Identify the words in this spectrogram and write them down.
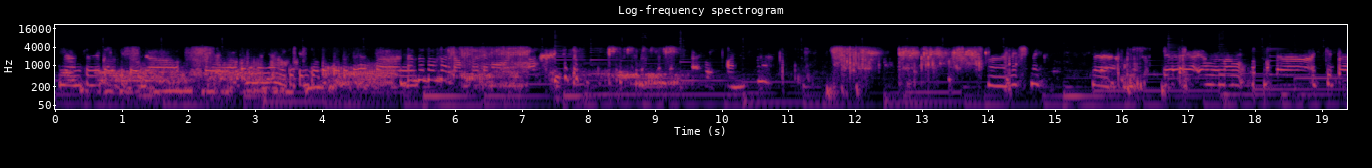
Nah, misalnya kalau kita udah uh, apa namanya ngikutin protokol kesehatan. Bentar, bentar, bentar, kampret emang orangnya. Sopan. Nah, next, next. Nah, ya kayak yang memang uh, kita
